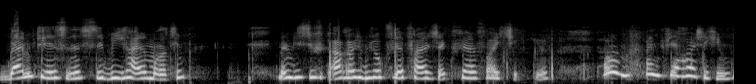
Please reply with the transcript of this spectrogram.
ben bir keresinde size bir hikaye anlatayım. Benim birisi arkadaşım çok Free Fire çek, Free Fire çekiyor. Tamam mı? Ben Free Fire çekeyim.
